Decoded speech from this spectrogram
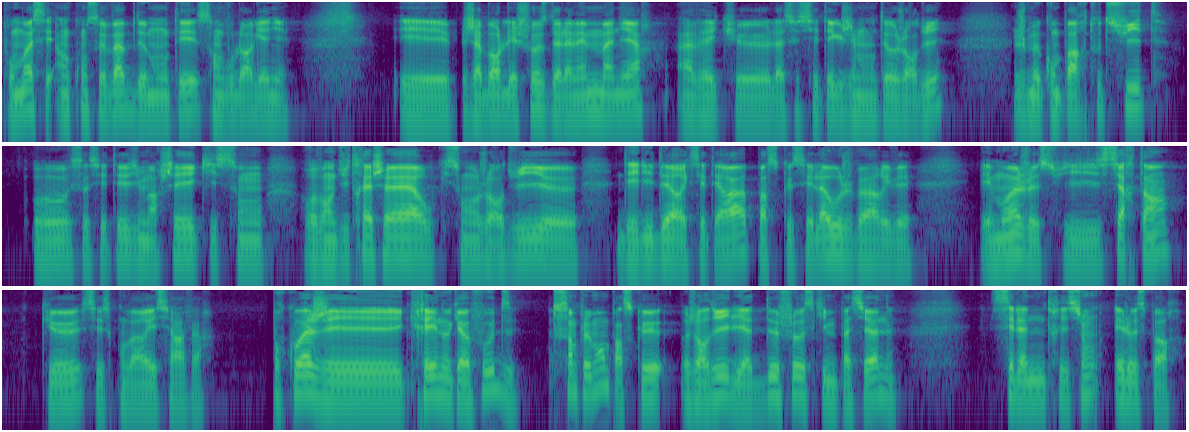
pour moi, c'est inconcevable de monter sans vouloir gagner. Et j'aborde les choses de la même manière avec la société que j'ai montée aujourd'hui. Je me compare tout de suite aux sociétés du marché qui sont revendues très cher ou qui sont aujourd'hui euh, des leaders, etc. Parce que c'est là où je veux arriver. Et moi, je suis certain que c'est ce qu'on va réussir à faire. Pourquoi j'ai créé Noka Foods? Simplement parce qu'aujourd'hui, il y a deux choses qui me passionnent. C'est la nutrition et le sport.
